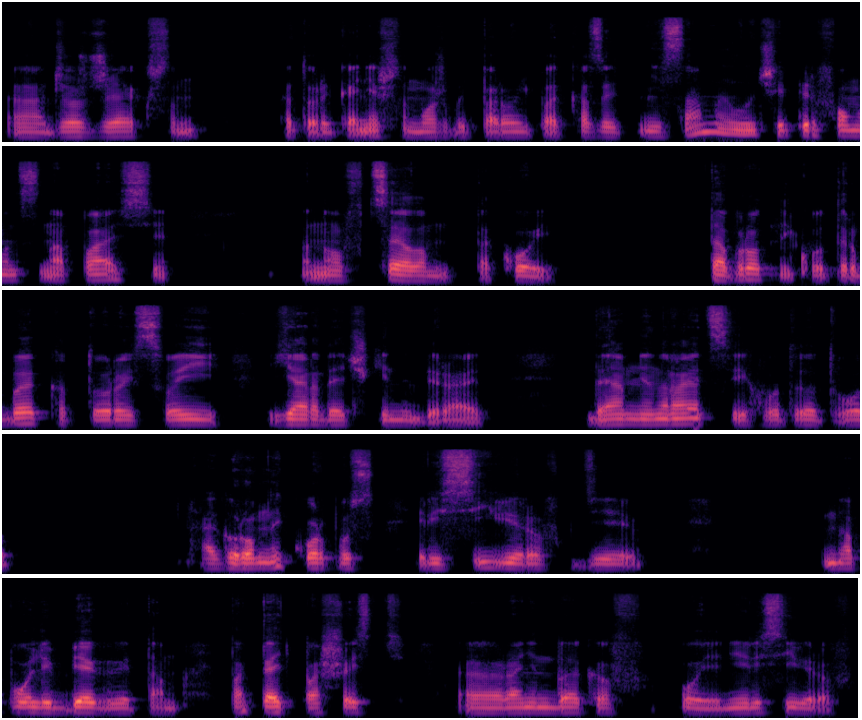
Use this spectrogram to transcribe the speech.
а, Джордж Джексон, который, конечно, может быть, порой показывает не самые лучшие перформансы на пасе, но в целом такой добротный квотербек, который свои ярды очки набирает. Да, мне нравится их вот этот вот огромный корпус ресиверов, где на поле бегает там по 5, по 6 э, раненбеков, ой, не ресиверов,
